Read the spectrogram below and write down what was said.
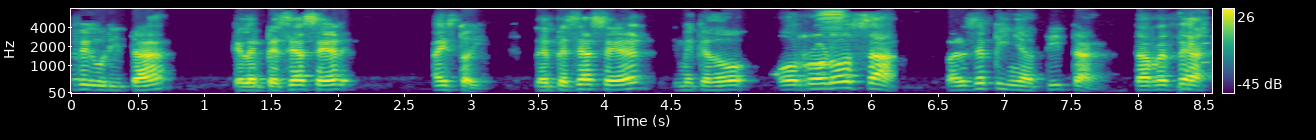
figurita que la empecé a hacer, ahí estoy, la empecé a hacer y me quedó horrorosa, parece piñatita, está re fea.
